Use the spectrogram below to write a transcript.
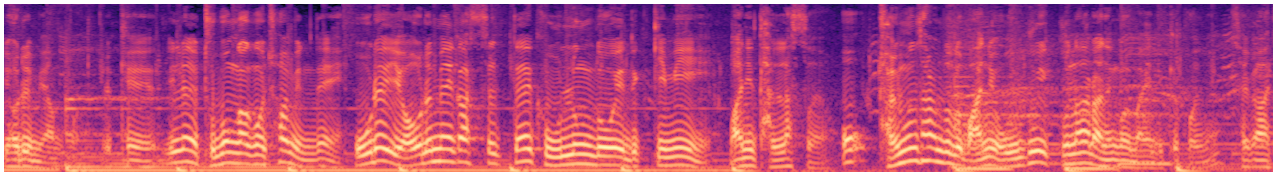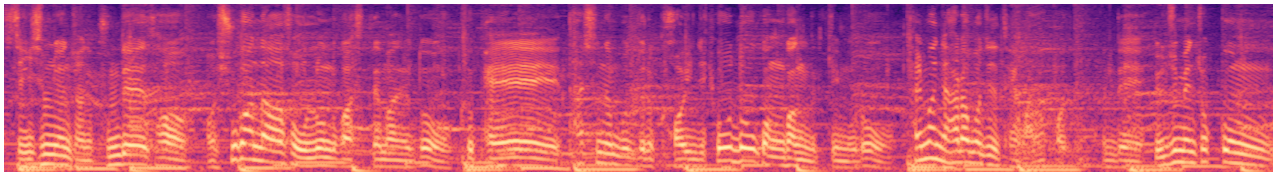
여름에 한 번. 이렇게 1년에 두 번 간 건 처음인데 올해 여름에 갔을 때 그 울릉도의 느낌이 많이 달랐어요. 어? 젊은 사람들도 많이 오고 있구나라는 걸 많이 느꼈거든요. 제가 진짜 20년 전에 군대에서 어, 휴가 나와서 울릉도 갔을 때만 해도 그배 타시는 분들은 거의 이제 효도 관광 느낌으로 할머니, 할아버지들 되게 많았거든요. 근데 요즘엔 조금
